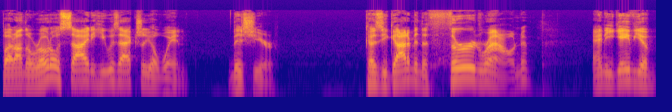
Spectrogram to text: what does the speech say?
but on the roto side he was actually a win this year because you got him in the third round and he gave you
